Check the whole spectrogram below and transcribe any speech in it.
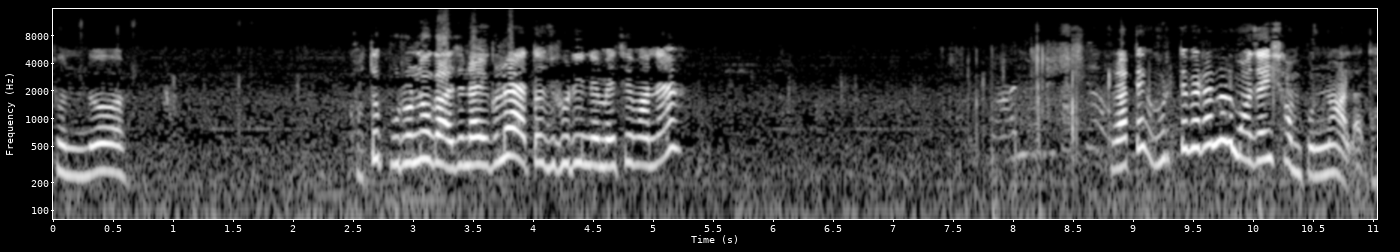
সুন্দর। কত পুরনো গাছ না, এগুলো এত ঝুড়ি নেমেছে মানে। রাতে ঘুরতে বেড়ানোর মজাই সম্পূর্ণ আলাদা।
